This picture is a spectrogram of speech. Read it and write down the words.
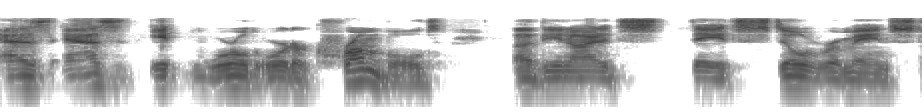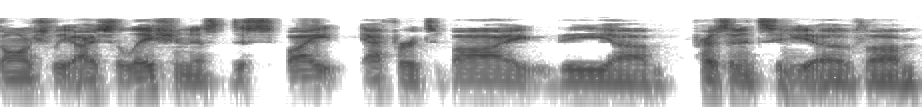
as as it world order crumbled, uh, the United States still remains staunchly isolationist, despite efforts by the uh, presidency of um,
